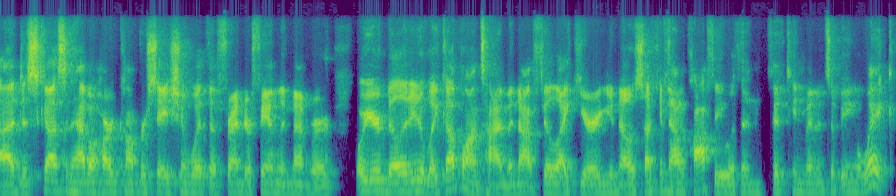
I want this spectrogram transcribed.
uh, discuss and have a hard conversation with a friend or family member or your ability to wake up on time and not feel like you're you know sucking down coffee within 15 minutes of being awake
